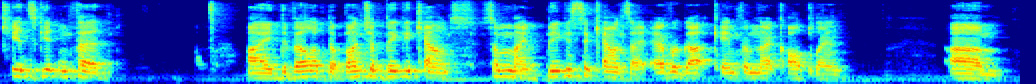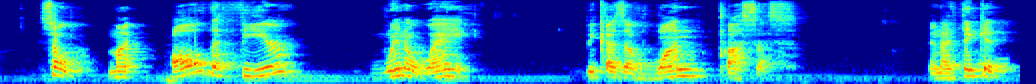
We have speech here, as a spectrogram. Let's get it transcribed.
kids getting fed I developed a bunch of big accounts some of my biggest accounts I ever got came from that call plan um, so my all the fear went away because of one process. And I think it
